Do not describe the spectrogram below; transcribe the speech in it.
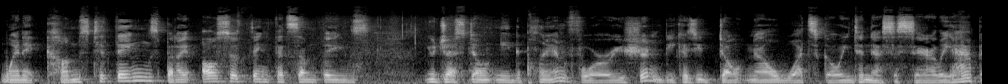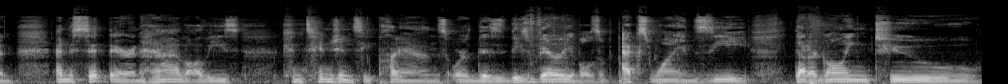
when it comes to things, but I also think that some things you just don't need to plan for or you shouldn't because you don't know what's going to necessarily happen. And to sit there and have all these contingency plans or this, these variables of X, Y, and Z that are going to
